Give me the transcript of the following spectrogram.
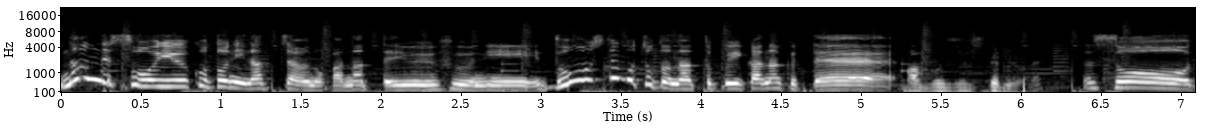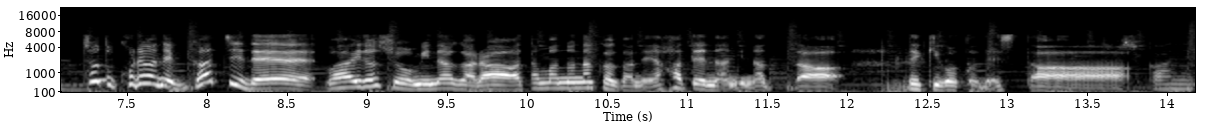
なんでそういうことになっちゃうのかなっていうふうにどうしてもちょっと納得いかなくてまあ、矛盾してるよね。そうちょっとこれはねガチでワイドショーを見ながら頭の中がねハテナになった出来事でした。確かに。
